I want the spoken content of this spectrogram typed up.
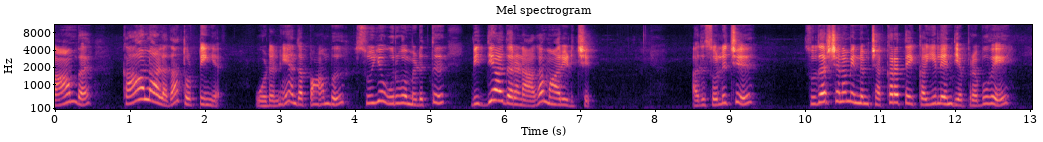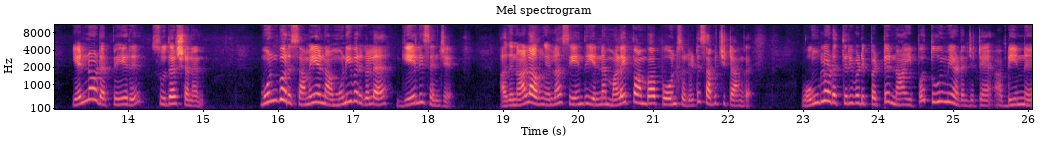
பாம்பை காலால் தான் தொட்டீங்க. உடனே அந்த பாம்பு சுய உருவம் எடுத்து வித்யாதரனாக மாறிடுச்சு. அது சொல்லிச்சு சுதர்சனம் என்னும் சக்கரத்தை கையிலேந்திய பிரபுவே என்னோட பேரு சுதர்சனன். முன்பொரு சமயம் நான் முனிவர்களை கேலி செஞ்சேன். அதனால் அவங்க எல்லாம் சேர்ந்து என்ன மலைப்பாம்பா போன்னு சொல்லிட்டு சபிச்சிட்டாங்க. உங்களோட திருவடிப்பட்டு நான் இப்போ தூய்மை அடைஞ்சிட்டேன் அப்படின்னு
